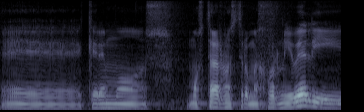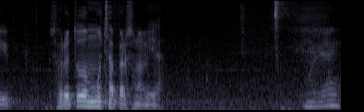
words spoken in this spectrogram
eh, queremos mostrar nuestro mejor nivel y sobre todo mucha personalidad. Muy bien.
